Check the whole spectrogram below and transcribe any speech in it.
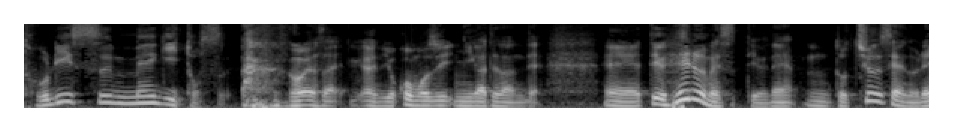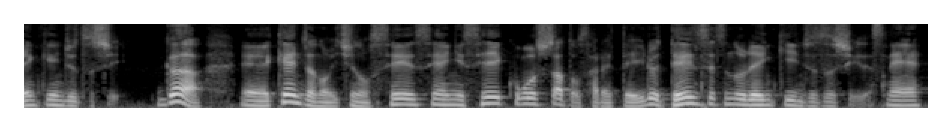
トリスメギトス。ごめんなさい。横文字苦手なんで。えー、っていうヘルメスっていうね、うんと、中世の錬金術師が、えー、賢者の一の生成に成功したとされている伝説の錬金術師ですね。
